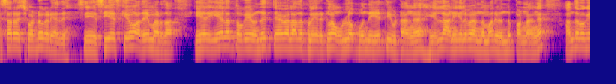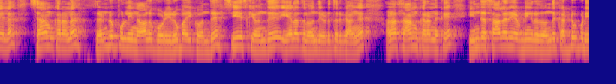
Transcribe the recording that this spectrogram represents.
எஸ்ஆர்ஹெச் மட்டும் கிடையாது. சி சிஎஸ்கேவும் அதே மாதிரி தான் ஏ ஏல தொகையை வந்து தேவையில்லாத பிளேயருக்குலாம் உள்ளே வந்து ஏற்றி விட்டாங்க. எல்லா அணிகளுமே அந்த மாதிரி வந்து பண்ணாங்க. அந்த வகையில் சாம் கரனை ரெண்டு புள்ளி நாலு கோடி ரூபாய்க்கு வந்து சிஎஸ்கே வந்து ஏலத்தில் வந்து எடுத்திருக்காங்க. ஆனால் சாம் கரனுக்கு இந்த சேலரி அப்படிங்கிறது வந்து கட்டுப்படி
